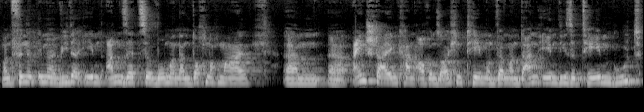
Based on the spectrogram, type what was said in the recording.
man findet immer wieder eben Ansätze, wo man dann doch nochmal ähm, äh, einsteigen kann, auch in solchen Themen. Und wenn man dann eben diese Themen gut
